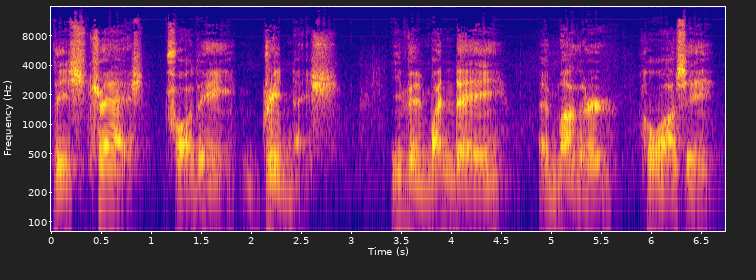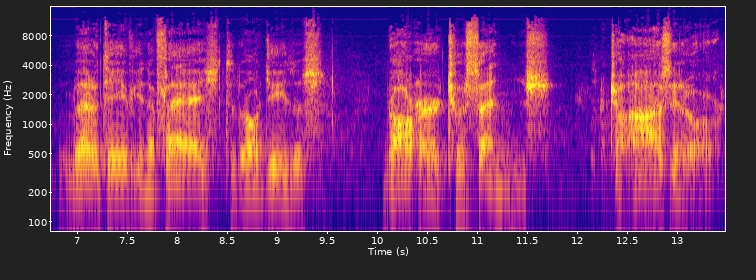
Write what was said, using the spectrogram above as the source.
They stress for the greatness. Even one day, a mother who was a relative in the flesh to the Lord Jesus brought her two sons to ask the Lord,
